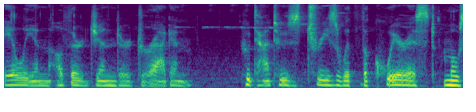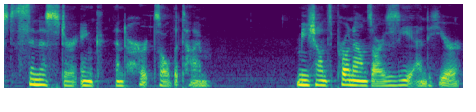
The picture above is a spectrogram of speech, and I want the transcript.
alien other gender dragon who tattoos trees with the queerest, most sinister ink and hurts all the time. Michon's pronouns are Z and here.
